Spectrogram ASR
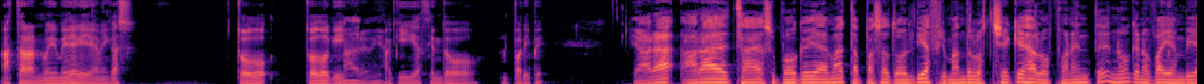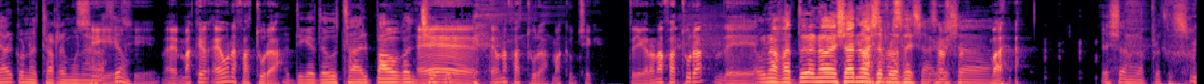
hasta las nueve y media que llegué a mi casa. Todo, todo aquí, Madre mía. aquí haciendo el paripé. Y ahora, ahora está, supongo que hoy además te has pasado todo el día firmando los cheques a los ponentes, ¿no? Que nos vaya a enviar con nuestra Sí, remuneración. sí. Eh, más que es una factura. A ti que te gusta el pago con cheque. Eh, es una factura, más que un cheque. Te llegará una factura de. Una factura, no, esa no Ah, se esa procesa. esa esa, Vale. esa no la proceso.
